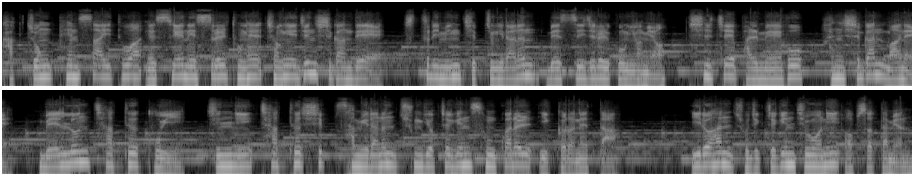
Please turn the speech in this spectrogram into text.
각종 팬 사이트와 SNS를 통해 정해진 시간대에 스트리밍 집중이라는 메시지를 공유하며 실제 발매 후 1시간 만에 멜론 차트 9위, 진리 차트 13위라는 충격적인 성과를 이끌어냈다. 이러한 조직적인 지원이 없었다면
